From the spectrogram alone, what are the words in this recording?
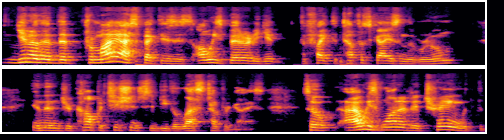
you know, the the from my aspect is it's always better to get to fight the toughest guys in the room, and then your competition should be the less tougher guys. So I always wanted to train with the,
